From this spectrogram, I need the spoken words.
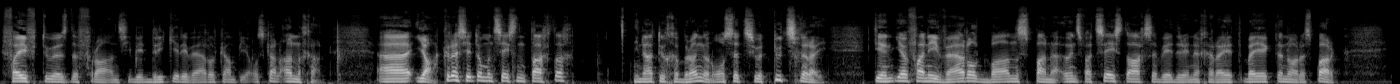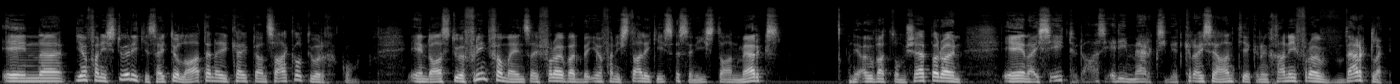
5 toes de France, jy weet, drie keer die wêreldkampioen. Ons kan aangaan. Uh ja, Chris het hom in 86 hiernatoe gebring en ons het so toets gery teen een van die wêreldbaanspanne, ouens wat 6 dae se wedrenne gery het by Hector Norris Park. En uh een van die storieetjies, hy het toe later na die Cape Town Cycle Tour gekom. En daar's toe 'n vriend van my en sy vrou wat by een van die stalletjies is en hier staan Merks die ou wat hom chaperone en hy sê toe daar's Eddie Merks jy weet kry sy handtekening gaan die vrou werklik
